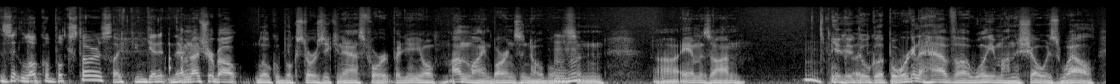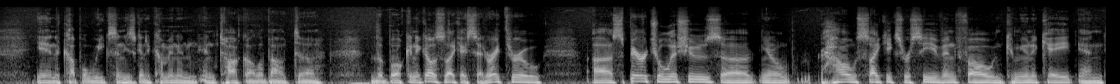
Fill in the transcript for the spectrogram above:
Is it local bookstores? Like you can get it in there? I'm not sure about local bookstores. You can ask for it, but you know, online Barnes and Nobles Mm-hmm. and uh, Amazon. You could Google it, but we're going to have uh, William on the show as well in a couple weeks, and he's going to come in and, and talk all about uh, the book. And it goes, like I said, right through uh, spiritual issues, uh, you know, how psychics receive info and communicate, and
